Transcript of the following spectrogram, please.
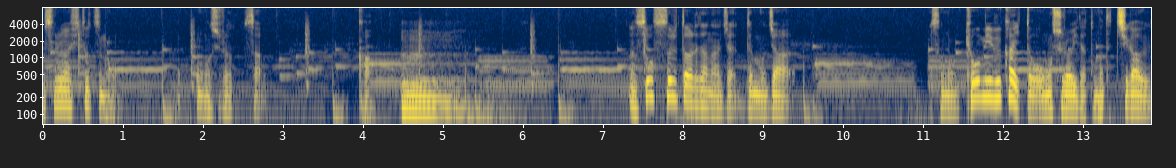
それは一つの面白さか。うん。そうするとあれだな。じゃあでもじゃあその興味深いと面白いだとまた違う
